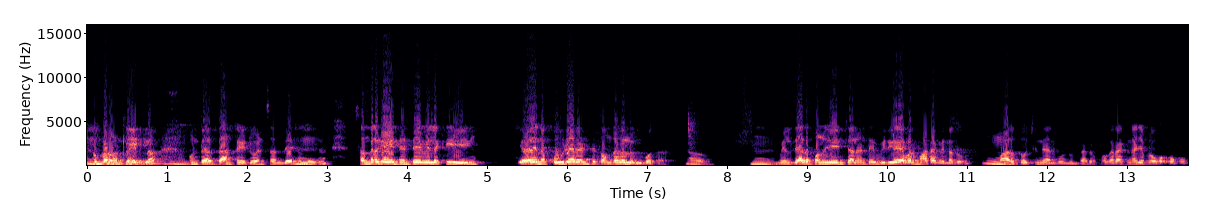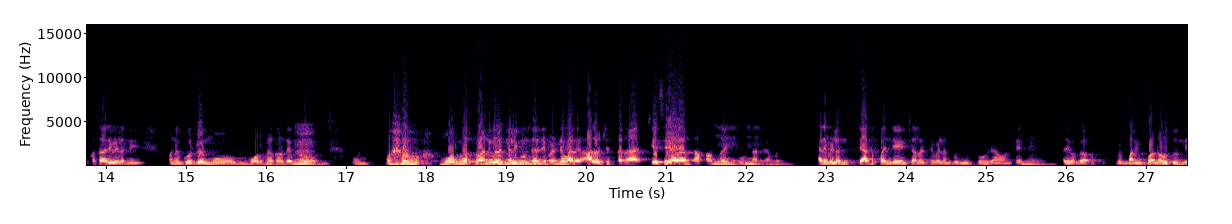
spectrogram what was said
నెంబర్ వన్. టైప్లో. ఉంటారు దాంట్లో ఎటువంటి సందేహం Hmm. లేదు సందర్గా ఏంటంటే వీళ్ళకి ఎవరైనా పొగిడారంటే తొందరగా లొంగిపోతారు. ఉమ్. వీళ్ళ చేత పనులు చేయించాలంటే విడిగా ఎవరి మాట వినరు. వాళ్ళతో వచ్చింది అనుకుంటుంటారు ఒక రకంగా చెప్పి ఒక్కొ- ఒక్కొక్కసారి వీళ్ళని మన గొర్రె మూర్ఖత్వం. మూర్ఖత్వాన్ని కూడా కలిగి ఉంటారు చెప్పంటే వాళ్ళు ఆలోచిస్తారు చేసేయాలని తప్పంతో. ఎక్కువ ఉంటారు కాబట్టి కానీ వీళ్ళని చేత పని చేయించాలంటే వీళ్ళని కొంచెం పొగిడామంటే ఉమ్. అది ఒక మనకి పని అవుతుంది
